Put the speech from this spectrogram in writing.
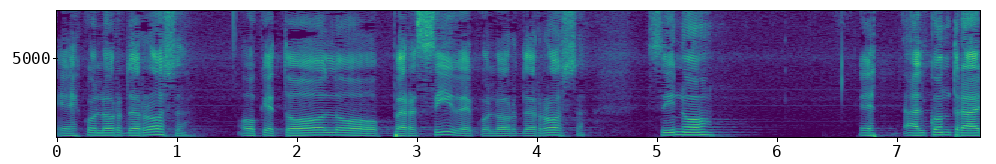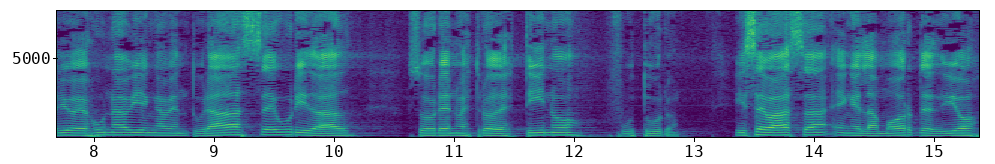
es color de rosa, o que todo lo percibe color de rosa, sino al contrario, es una bienaventurada seguridad sobre nuestro destino futuro y se basa en el amor de Dios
